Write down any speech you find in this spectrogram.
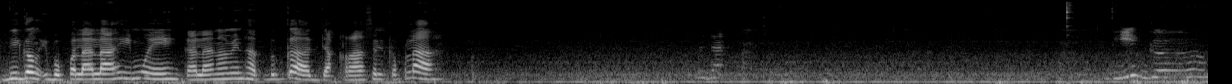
Digong, iba pala lahi mo eh. Kala namin hotdog ka, Jack Russell ka pala. Digong.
